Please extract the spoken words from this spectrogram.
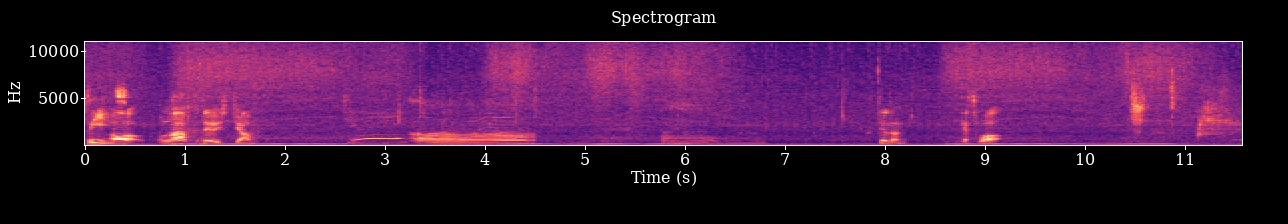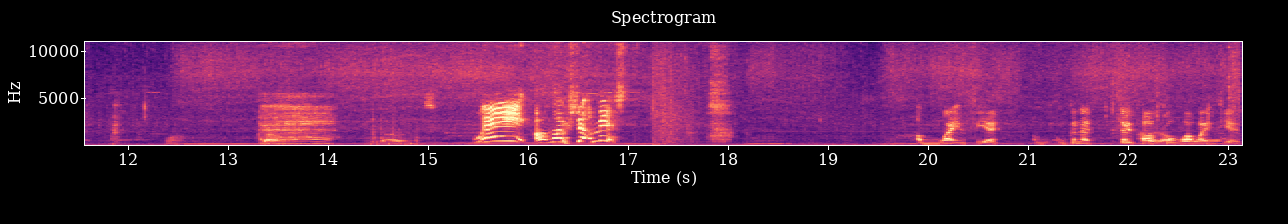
Please. Oh, all I have to do is jump. Uh, Dylan, guess what? well, go. Go. Wait! Oh no, shit, I missed! I'm waiting for you. I'm, I'm gonna do parkour while I wait for you.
